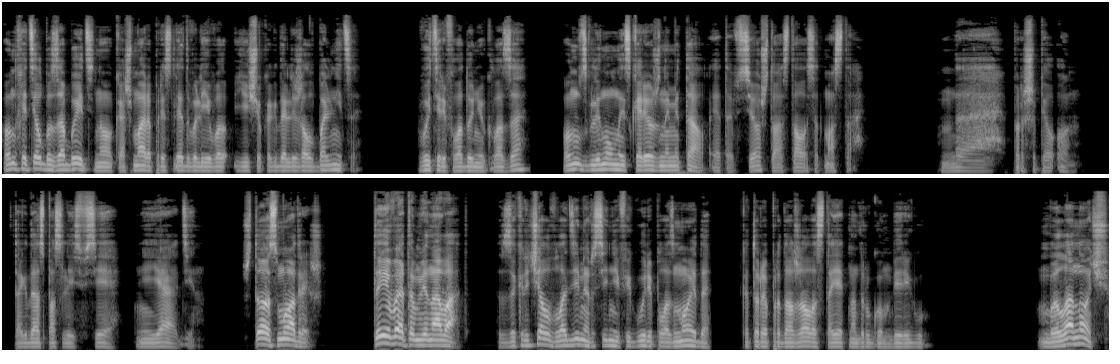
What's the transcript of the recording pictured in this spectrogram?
Он хотел бы забыть, но кошмары преследовали его еще когда лежал в больнице. Вытерев ладонью глаза, он взглянул на искореженный металл. Это все, что осталось от моста. «Да», — прошепел он. «Тогда спаслись все, не я один». «Что смотришь? Ты в этом виноват!» — закричал Владимир синей фигуре плазмоида, которая продолжала стоять на другом берегу. Была ночь.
